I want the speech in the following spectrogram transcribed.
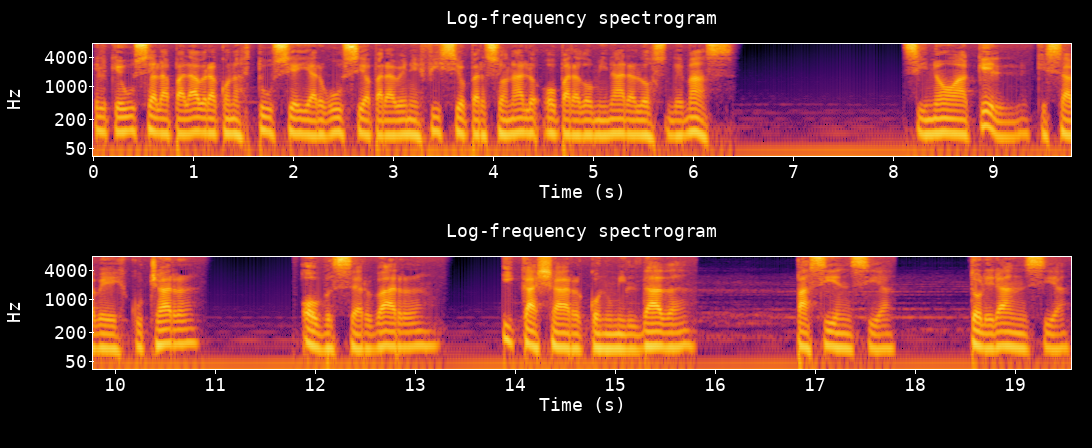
el que usa la palabra con astucia y argucia para beneficio personal o para dominar a los demás, sino aquel que sabe escuchar, observar y callar con humildad, paciencia, tolerancia,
